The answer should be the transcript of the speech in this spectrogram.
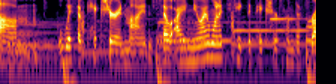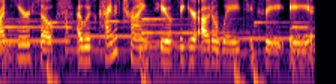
um, with a picture in mind. So I knew I wanted to take the picture from the front here. So I was kind of trying to figure out a way to create a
